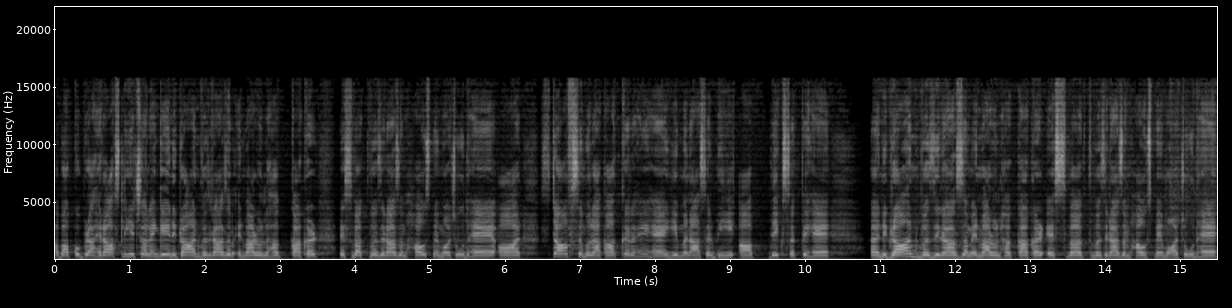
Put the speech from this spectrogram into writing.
अब आपको बरह रास्त लिए चलेंगे। निगरान वजराजम इनवारुल हक काकड़ इस वक्त वजराजम हाउस में मौजूद हैं और स्टाफ से मुलाकात कर रहे हैं। ये मनासर भी आप देख सकते हैं। निगरान वज़ी अजम इनवारुल हक काकर इस वक्त वज़ी अजम हाउस में मौजूद हैं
